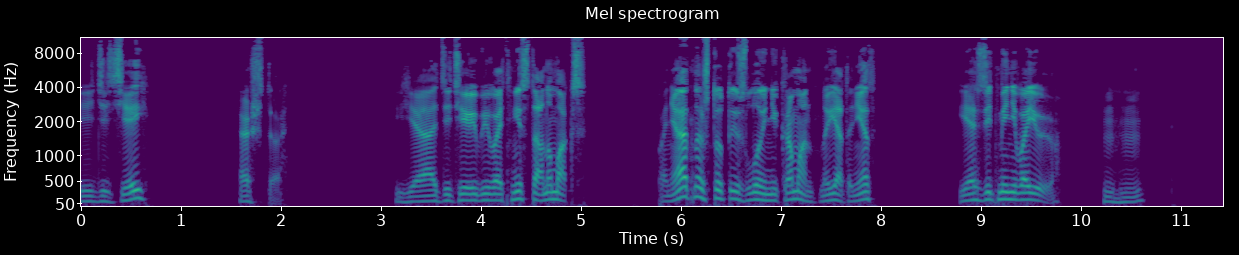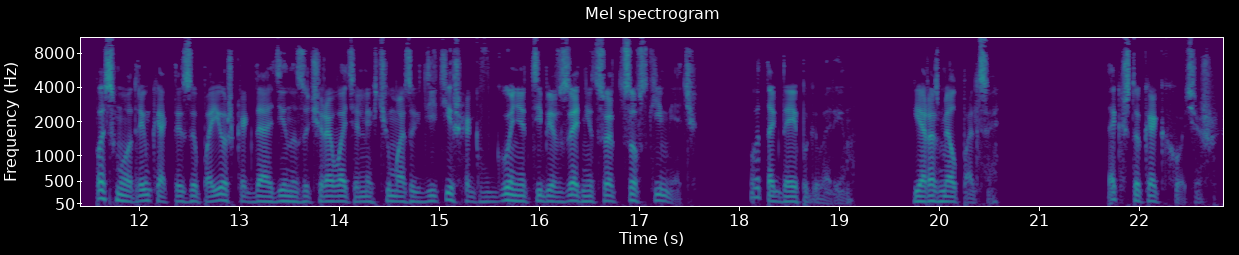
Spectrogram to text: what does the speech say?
И детей? А что? Я детей убивать не стану, Макс. Понятно, что ты злой некромант, но я-то нет. Я с детьми не воюю. Угу. Посмотрим, как ты запоешь, когда один из очаровательных чумазых детишек вгонит тебе в задницу отцовский меч. Вот тогда и поговорим. Я размял пальцы. Так что как хочешь.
